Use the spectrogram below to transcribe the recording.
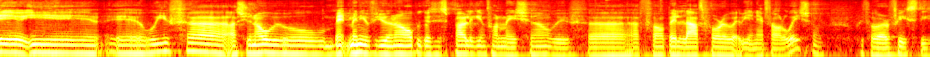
Uh, uh, we've, uh, as you know, will, many of you know because it's public information. We've uh, an open lab for a VNF evaluation with over 50,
